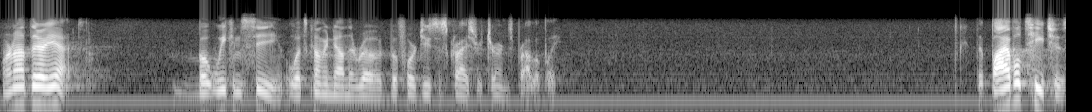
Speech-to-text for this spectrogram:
We're not there yet, but we can see what's coming down the road before Jesus Christ returns, probably. The Bible teaches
